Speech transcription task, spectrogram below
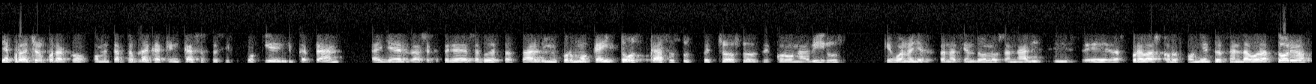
Y aprovecho para comentarte, Blanca, que en caso específico aquí en Yucatán, ayer la Secretaría de Salud Estatal informó que hay dos casos sospechosos de coronavirus, que bueno, ya se están haciendo los análisis, eh, las pruebas correspondientes en laboratorio,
